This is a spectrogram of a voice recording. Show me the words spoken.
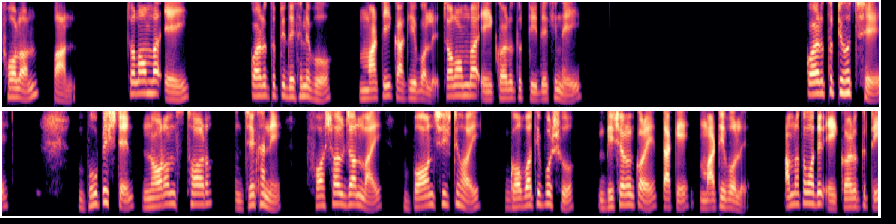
ফলন পান। চলো আমরা এই কয়রতুরটি দেখে নেব। মাটি কাকে বলে? চলো আমরা এই কয়রতুরটি দেখে নেই। কয়রতুরটি হচ্ছে ভূপৃষ্ঠের নরম স্তর যেখানে ফসল জন্মায়, বন সৃষ্টি হয়, গবাদি পশু বিচরণ করে তাকে মাটি বলে। আমরা তোমাদের এই কয়রতুটি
